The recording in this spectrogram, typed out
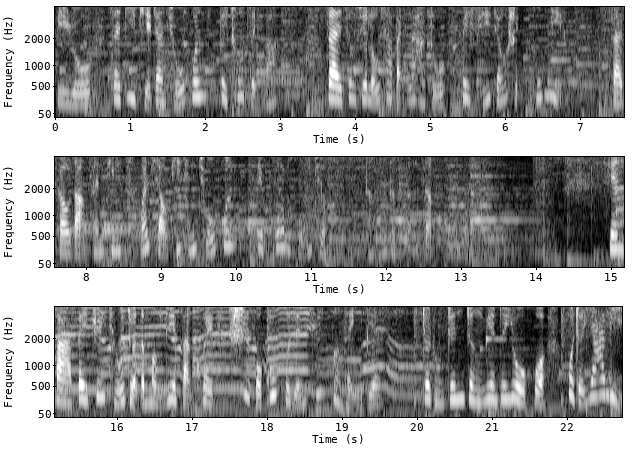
比如在地铁站求婚被抽嘴巴，在教学楼下摆蜡烛被洗脚水扑灭，在高档餐厅玩小提琴求婚被泼了红酒，先把被追求者的猛烈反馈是否辜负人心放在一边，这种真正面对诱惑或者压力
